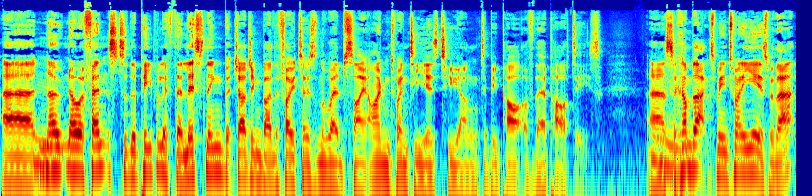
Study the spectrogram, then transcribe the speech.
Uh, No, no offense to the people if they're listening, but judging by the photos on the website, I'm 20 years too young to be part of their parties. Uh, So come back to me in 20 years with that,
